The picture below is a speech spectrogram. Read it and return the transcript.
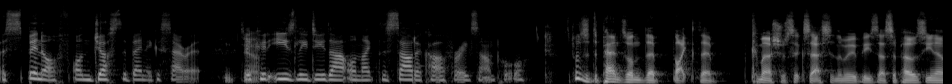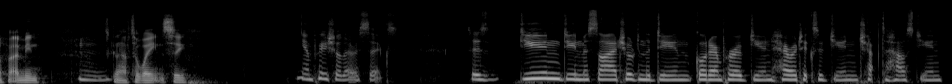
a spin-off on just the Bene Gesserit. They could easily do that on like the Sardaukar, for example. I suppose it depends on the like the commercial success in the movies. I suppose you know. I mean, it's gonna have to wait and see. Yeah, I'm pretty sure there are six. So there's Dune, Dune Messiah, Children of Dune, God Emperor of Dune, Heretics of Dune, Chapter House Dune,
